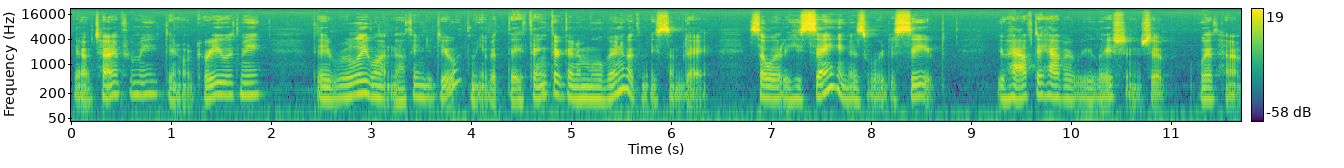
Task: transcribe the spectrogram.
they don't have time for me. They don't agree with me. They really want nothing to do with me, but they think they're going to move in with me someday. So, what he's saying is, we're deceived. You have to have a relationship with him.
